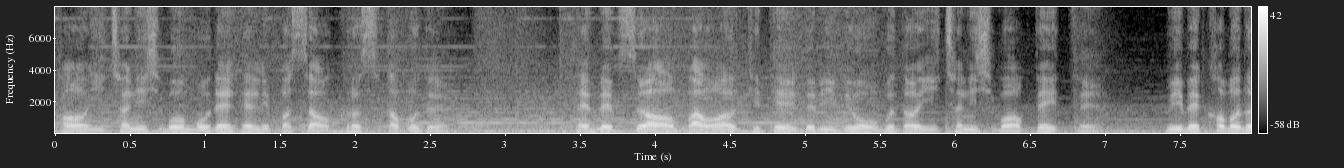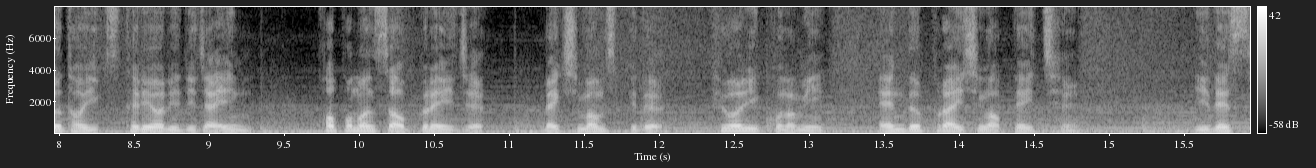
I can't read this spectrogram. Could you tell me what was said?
2025 model delivers across the board. That wraps up our detailed review of the 2025 update. We've covered the exterior redesign, performance upgrades, maximum speed, fuel economy, and pricing updates. It is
